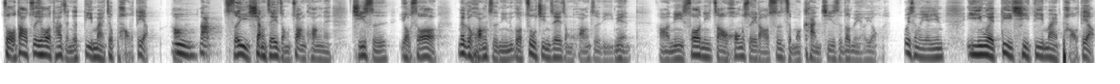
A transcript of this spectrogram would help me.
走到最后，它整个地脉就跑掉。好，那所以像这种状况呢，其实有时候那个房子，你如果住进这种房子里面，啊，你说你找风水老师怎么看，其实都没有用的。为什么原因？因为地气地脉跑掉，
